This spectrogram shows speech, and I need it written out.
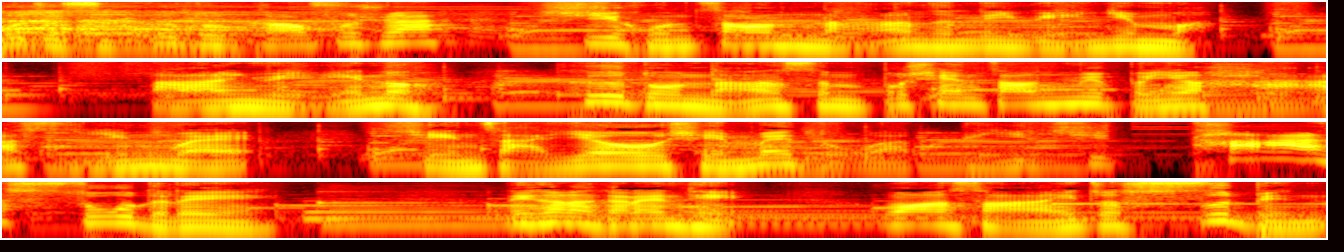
这就是很多高富帅喜欢找男人的原因嘛。当然咯，很多男生不想找女朋友，还是因为现在有些美图啊，脾气太傻的嘞。你看到这两天网上一个视频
